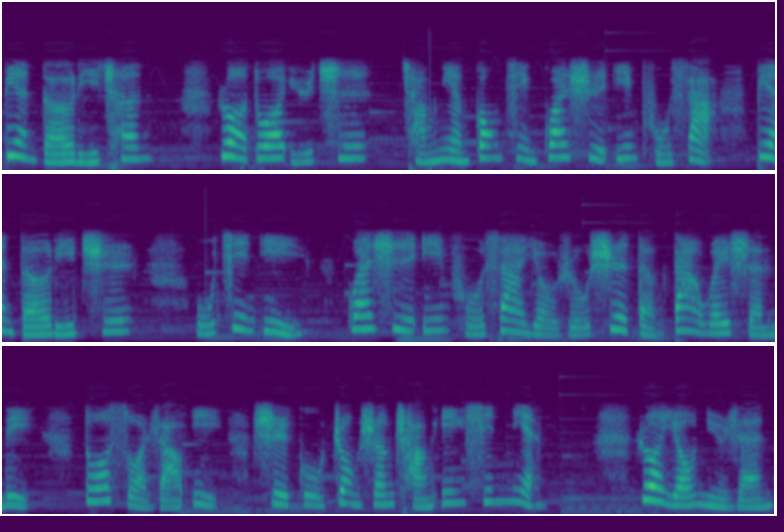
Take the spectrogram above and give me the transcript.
便得离嗔；若多愚痴，常念恭敬观世音菩萨，便得离痴。无尽意。观世音菩萨有如是等大威神力，多所饶益，是故众生常应心念。若有女人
